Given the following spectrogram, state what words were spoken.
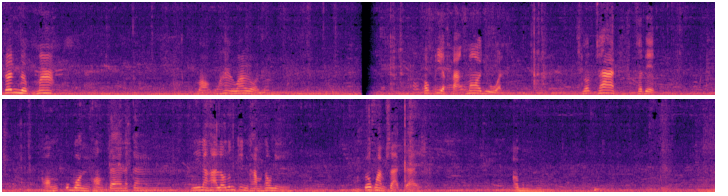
เส้นหนึบมาก บอกว่าให้ว่าอร่อยมาก เขาเกลียบปากหม้อยวน รสชาติเสด็จของอุบลของแตนะคะนี่นะคะ เราต้องกินคำเท่านี้เพื่อความสะใจอืมอื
